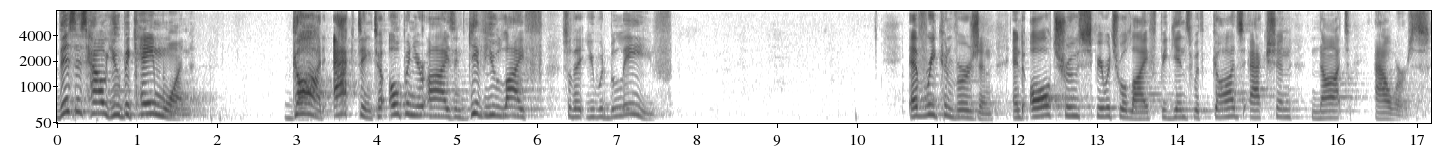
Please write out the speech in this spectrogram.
this is how you became one. God acting to open your eyes and give you life so that you would believe. Every conversion and all true spiritual life begins with God's action, not ours.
